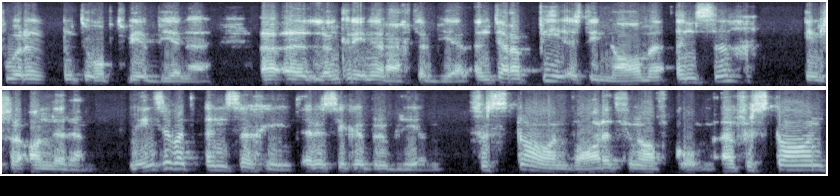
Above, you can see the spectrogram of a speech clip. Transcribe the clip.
vorentoe op twee bene, 'n uh, uh, linker en 'n regterbeen. In terapie is die name insig en verandering. Mense wat insig het in 'n sekere probleem, verstaan waar dit vanaf kom. En verstaan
